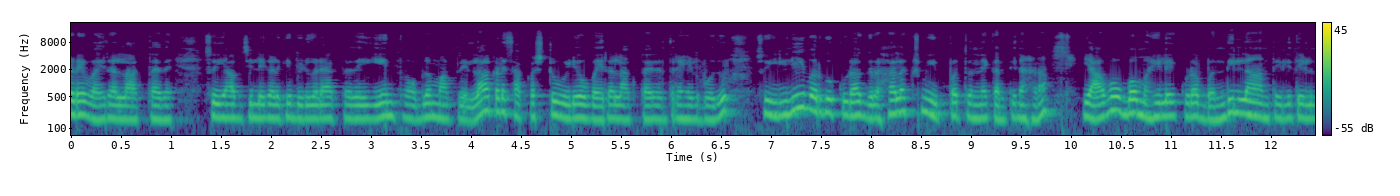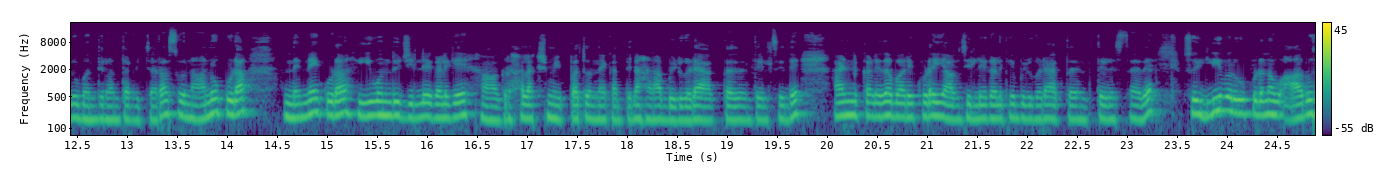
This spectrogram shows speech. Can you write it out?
ಕಡೆ ವೈರಲ್ ಆಗ್ತಾ ಇದೆ. ಸೊ ಯಾವ ಜಿಲ್ಲೆಗಳಿಗೆ ಬಿಡುಗಡೆ ಆಗ್ತಾ ಇದೆ ಏನು ಪ್ರಾಬ್ಲಮ್ ಆಗ್ತದೆ ಎಲ್ಲ ಕಡೆ ಸಾಕಷ್ಟು ವಿಡಿಯೋ ವೈರಲ್ ಆಗ್ತಾಯಿದೆ ಅಂತಲೇ ಹೇಳ್ಬೋದು. ಸೊ ಇಲ್ಲಿವರೆಗೂ ಕೂಡ ಗೃಹಲಕ್ಷ್ಮಿ ಇಪ್ಪತ್ತೊಂದನೇ ಕಂತಿನ ಹಣ ಯಾವ ಒಬ್ಬ ಮಹಿಳೆ ಕೂಡ ಬಂದಿಲ್ಲ ಅಂತೇಳಿ ತಿಳಿದು ಬಂದಿರುವಂಥ ವಿಚಾರ. ಸೊ ನಾನು ಕೂಡ, ನಿನ್ನೆ ಕೂಡ ಈ ಒಂದು ಜಿಲ್ಲೆಗಳಿಗೆ ಗೃಹಲಕ್ಷ್ಮಿ ಇಪ್ಪತ್ತೊಂದನೇ ಕಂತಿನ ಹಣ ಬಿಡುಗಡೆ ಆಗ್ತಾಯಿದೆ ಅಂತ ತಿಳಿಸಿದ್ದೆ. ಆ್ಯಂಡ್ ಕಳೆದ ಬಾರಿ ಕೂಡ ಯಾವ ಜಿಲ್ಲೆಗಳಿಗೆ ಬಿಡುಗಡೆ ಆಗ್ತದೆ ಅಂತ ತಿಳಿಸ್ತಾ ಇದೆ. ಸೊ ಇಲ್ಲಿವರೆಗೂ ಕೂಡ ನಾವು ಆರು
